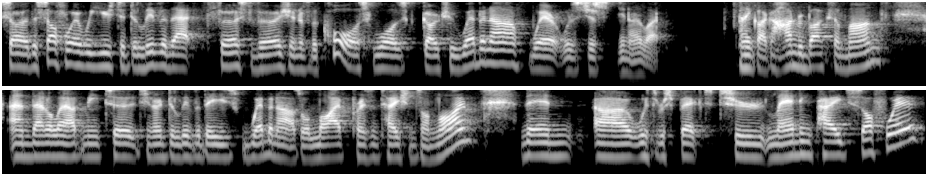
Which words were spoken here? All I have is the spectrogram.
So the software we used to deliver that first version of the course was GoToWebinar, where it was just, you know, like I think like a hundred bucks a month and that allowed me to you know deliver these webinars or live presentations online. Then, uh, with respect to landing page software,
